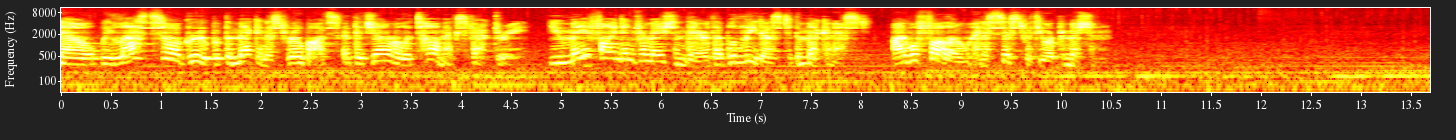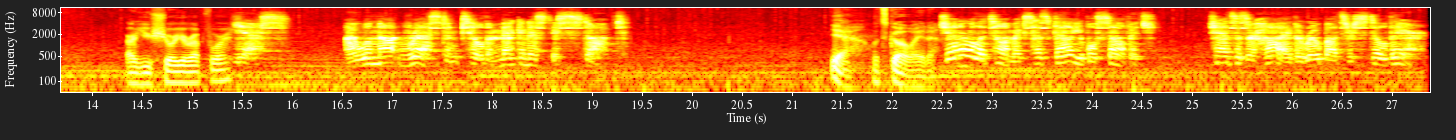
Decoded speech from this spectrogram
Now, we last saw a group of the Mechanist robots at the General Atomics factory. You may find information there that will lead us to the Mechanist. I will follow and assist with your permission. Are you sure you're up for it? Yes. I will not rest until the Mechanist is stopped. Yeah, let's go, Ada. General Atomics has valuable salvage. Chances are high the robots are still there.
